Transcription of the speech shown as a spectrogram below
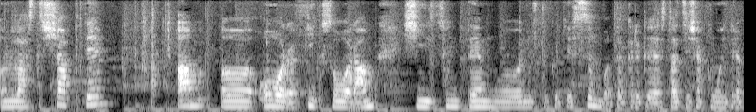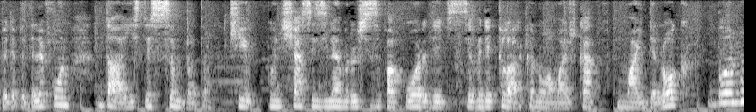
în Last 7, am uh, o oră, fix o oră am și suntem, uh, nu știu cât e, sâmbătă, cred că stați așa cum o repede pe telefon, da, este sâmbătă și în 6 zile am reușit să fac o oră, deci se vede clar că nu am mai jucat mai deloc. Bă, nu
